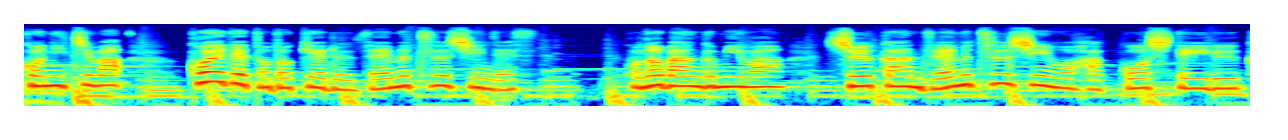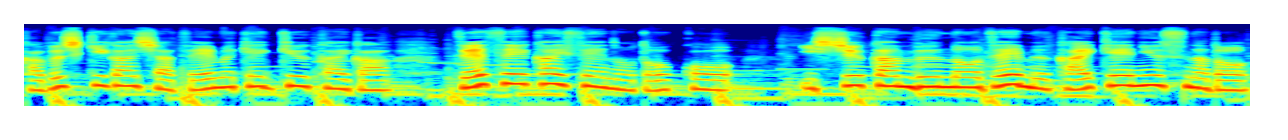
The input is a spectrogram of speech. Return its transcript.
こんにちは。声で届ける税務通信です。この番組は週刊税務通信を発行している株式会社税務研究会が税制改正の動向1週間分の税務会計ニュースなど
